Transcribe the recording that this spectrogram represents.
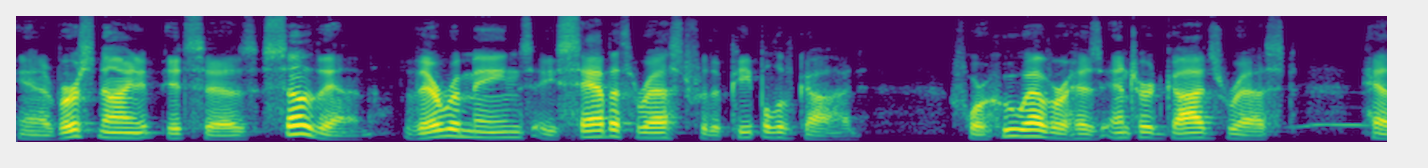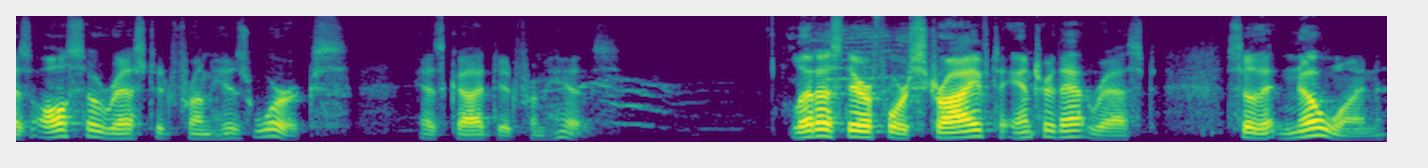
And at verse 9 it says, So then, there remains a Sabbath rest for the people of God, for whoever has entered God's rest has also rested from his works as God did from his. Let us therefore strive to enter that rest so that no one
